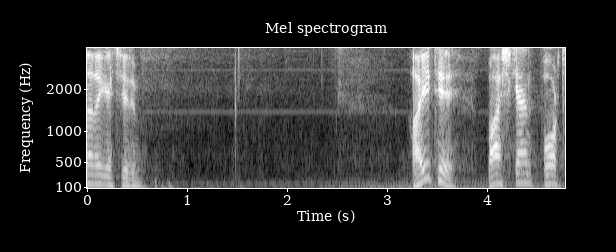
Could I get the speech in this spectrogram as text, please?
anlara geçelim. Haiti, başkent Port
